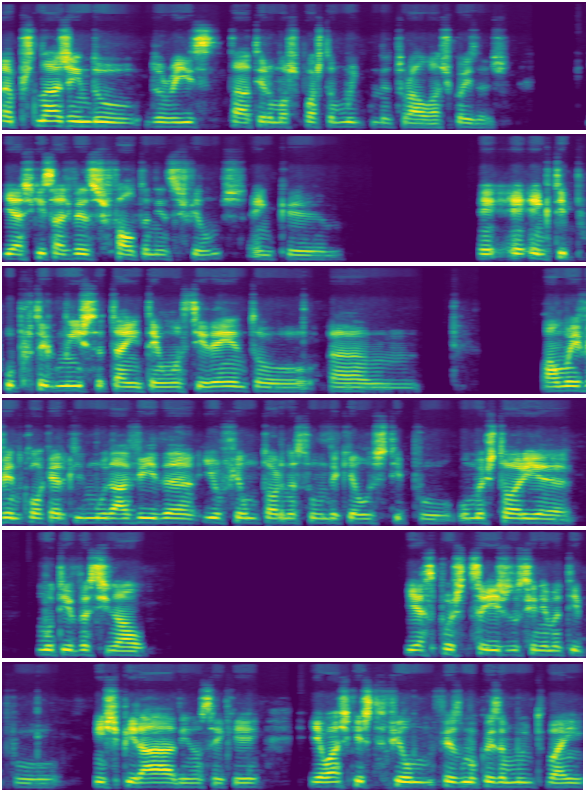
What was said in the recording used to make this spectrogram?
a personagem do, do Reese está a ter uma resposta muito natural às coisas. E acho que isso às vezes falta nesses filmes, em que em, em que tipo o protagonista tem, tem um acidente ou um, há um evento qualquer que lhe muda a vida e o filme torna-se um daqueles tipo uma história motivacional e é suposto sair do cinema tipo inspirado e não sei o quê e eu acho que este filme fez uma coisa muito bem,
